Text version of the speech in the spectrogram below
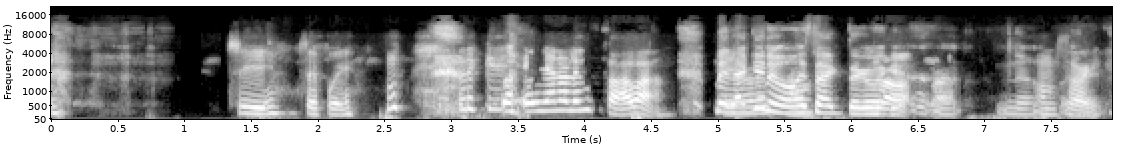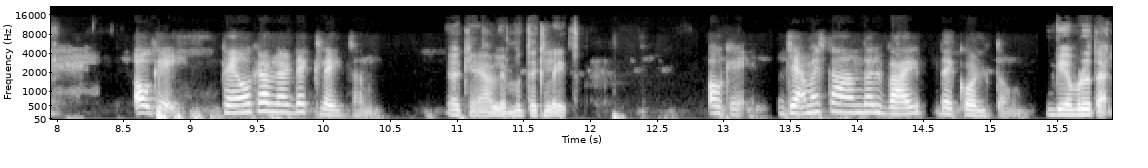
Sí, se fue. Pero es que a ella no le gustaba. ¿Verdad no que no? gustaba. Exacto. Como No, que, no. ah, no. I'm sorry. Ok, tengo que hablar de Clayton. Ok, hablemos de Clayton. Ok, ya me está dando el vibe de Colton. Bien brutal.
